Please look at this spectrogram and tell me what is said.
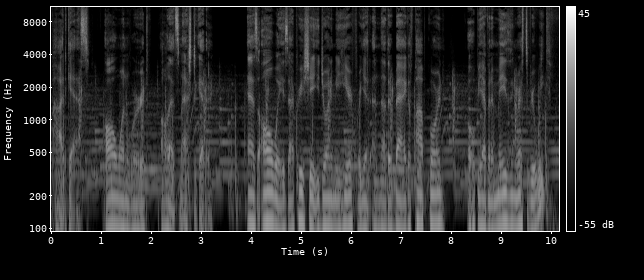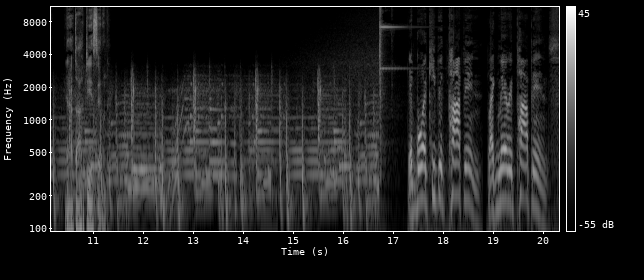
Podcast. All one word, all that smashed together. As always, I appreciate you joining me here for yet another bag of popcorn. I hope you have an amazing rest of your week, and I'll talk to you soon. Your boy keep it poppin' like Mary Poppins.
